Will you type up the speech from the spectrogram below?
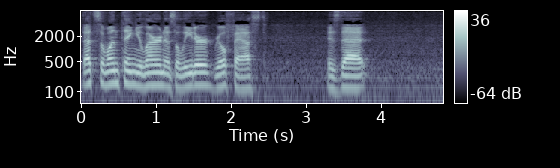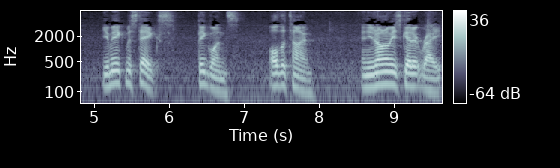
that's the one thing you learn as a leader real fast is that you make mistakes, big ones, all the time. And you don't always get it right.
